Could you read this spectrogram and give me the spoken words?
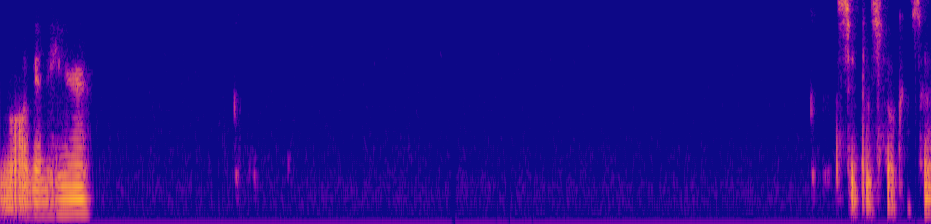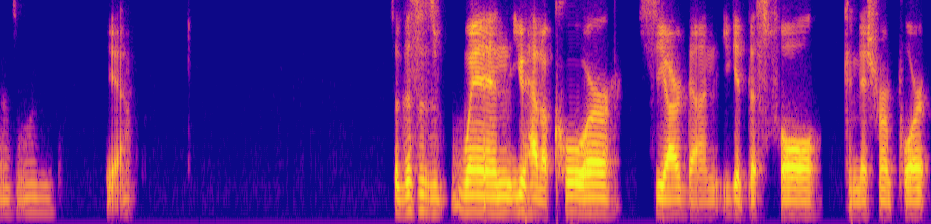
Log in here. Let's see if this focus has one. Yeah. So this is when you have a core CR done, you get this full condition report.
